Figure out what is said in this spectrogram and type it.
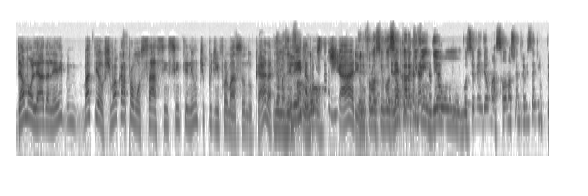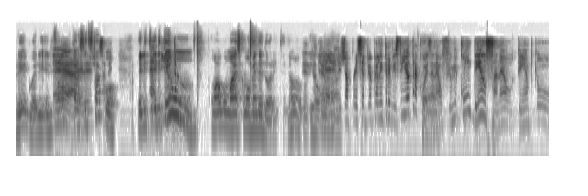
dá uma olhada nele e bateu. Chamar o cara pra almoçar assim, sem ter nenhum tipo de informação do cara. Não, mas Ele, ele, entra como falou. estagiário. Ele falou assim: você Ele é o cara é que vendeu um. Você vendeu uma ação na sua entrevista de emprego. Ele, ele falou É, que o cara se destacou. Ele, É, ele tem outra- um, um algo mais como vendedor, entendeu? Eu- É, ele já percebeu pela entrevista. E outra coisa, É. né? O filme condensa, né? O tempo que o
